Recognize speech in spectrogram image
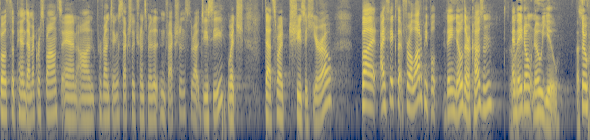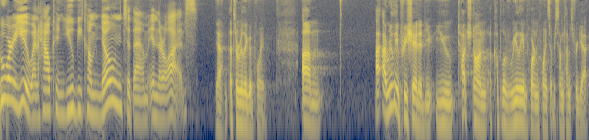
both the pandemic response and on preventing sexually transmitted infections throughout DC, which that's why she's a hero. But I think that for a lot of people, they know their cousin and they don't know you. That's so who are you and how can you become known to them in their lives? Yeah, that's a really good point. Um, I, I, really appreciated you, you touched on a couple of really important points that we sometimes forget.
